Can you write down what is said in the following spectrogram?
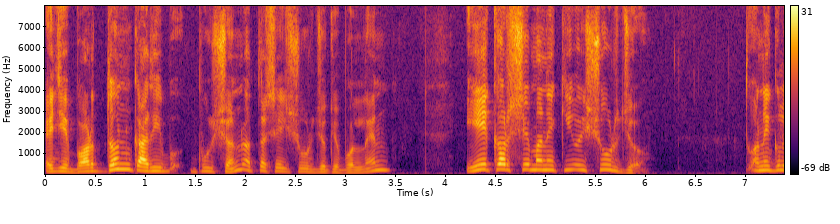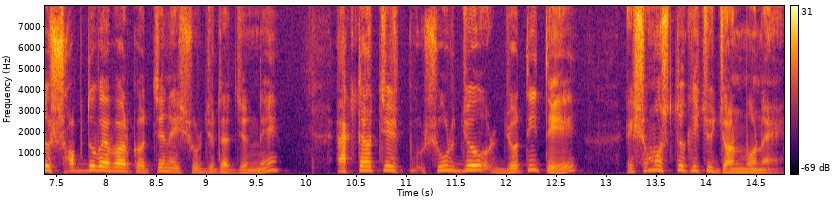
এই যে বর্ধনকারী পুষণ অর্থাৎ সেই সূর্যকে বললেন একর্ষে মানে কি ওই সূর্য? অনেকগুলো শব্দ ব্যবহার করছেন এই সূর্যটার জন্যে। একটা হচ্ছে সূর্য জ্যোতিতে এই সমস্ত কিছু জন্ম নেয়।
